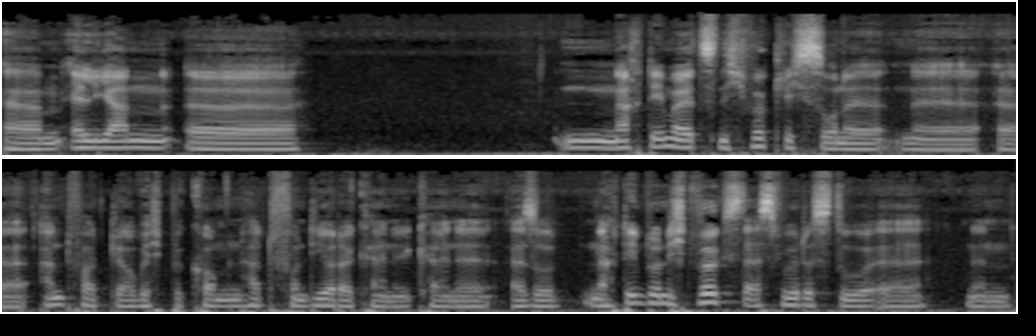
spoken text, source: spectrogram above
Ähm, Elian, äh, nachdem er jetzt nicht wirklich so eine, eine äh, Antwort, glaube ich, bekommen hat von dir oder keine, keine, also nachdem du nicht wirkst, als würdest du äh, einen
